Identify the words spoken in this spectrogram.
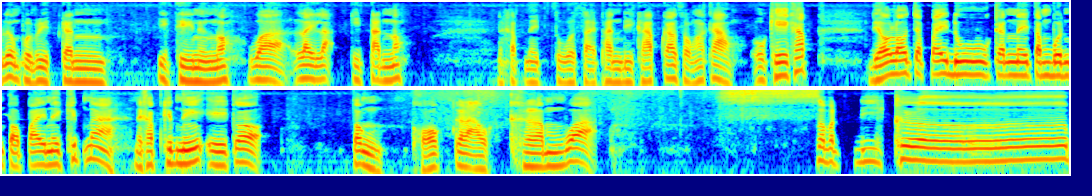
เรื่องผลผลิตกันอีกทีหนึ่งเนาะว่าไล่ละกี่ตันเนาะนะครับในตัวสายพันธุ์ดีครับ 9259 โอเคครับ เดี๋ยวเราจะไปดูกันในตำบลต่อไปในคลิปหน้านะครับ คลิปนี้เอก็ต้อง ขอกล่าวคำว่า สวัสดีครับ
